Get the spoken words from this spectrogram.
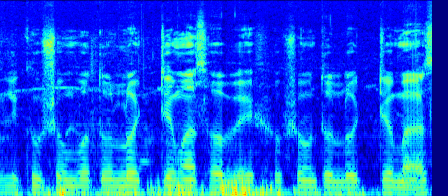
এগুলি খুব সম্ভবত লইট্টে মাছ হবে খুব সম্ভবত লইট্টে মাছ।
